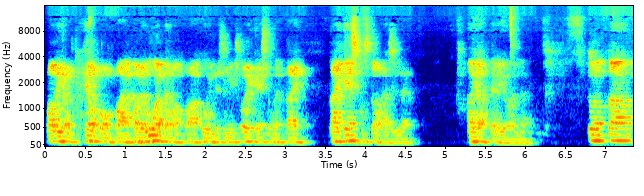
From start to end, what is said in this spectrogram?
paljon helpompaa ja paljon luontevampaa kuin esimerkiksi oikeistolle tai, tai keskustalaisille ajattelijoille. Tuota,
